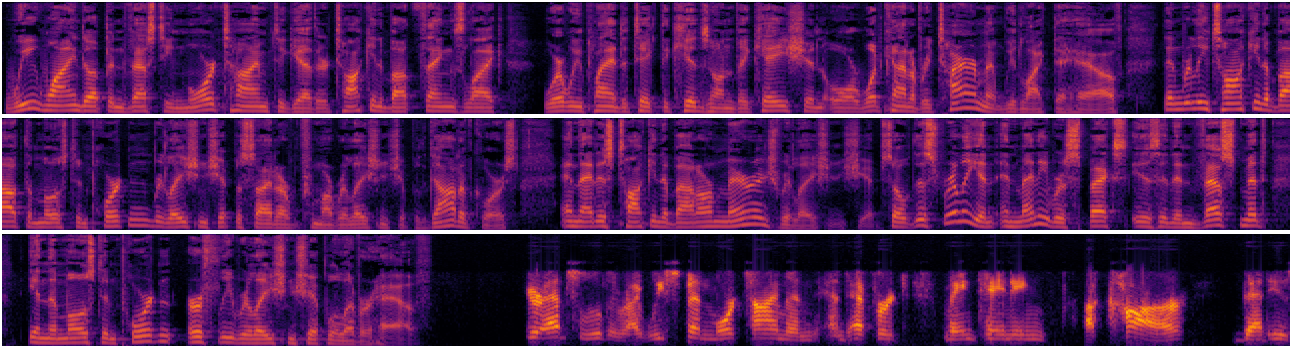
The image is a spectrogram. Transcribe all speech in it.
we wind up investing more time together talking about things like where we plan to take the kids on vacation or what kind of retirement we'd like to have than really talking about the most important relationship aside our, from our relationship with God, of course, and that is talking about our marriage relationship. So, this really, in, in many respects, is an investment in the most important earthly relationship we'll ever have. You're absolutely right. We spend more time and, and effort maintaining a car that is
